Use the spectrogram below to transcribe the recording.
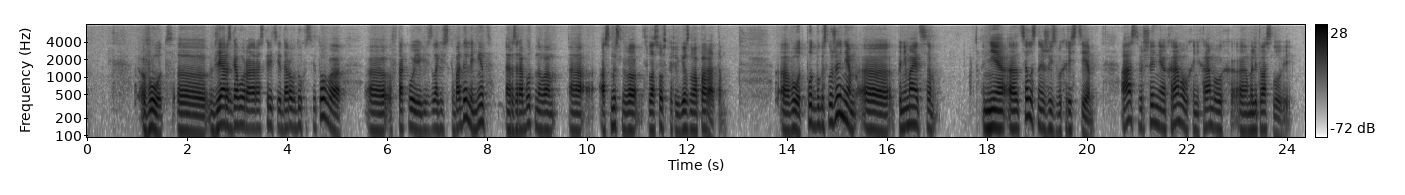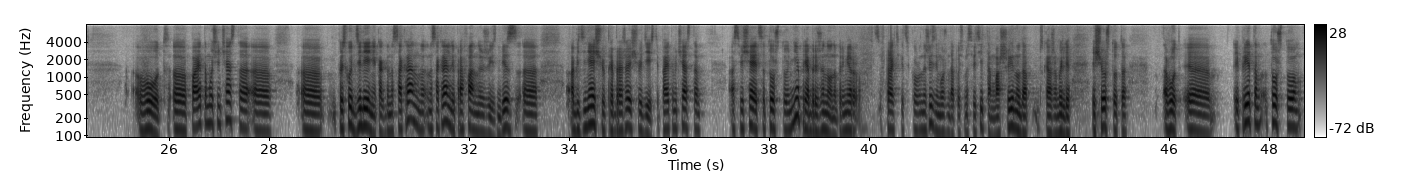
Вот. Для разговора о раскрытии даров Духа Святого в такой экклезиологической модели нет разработанного осмысленного философско-религиозного аппарата. Э, вот. Под богослужением э, понимается не э, целостная жизнь во Христе, а совершение храмовых и нехрамовых э, молитвословий. Вот. Э, поэтому очень часто э, э, происходит деление как бы на, сакральную, на сакральную и профанную жизнь без объединяющего, преображающего действия. Поэтому часто освещается то, что не преображено. Например, в практике церковной жизни можно, допустим, осветить там машину, да, скажем, или еще что-то. Вот. Э, и при этом то, что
